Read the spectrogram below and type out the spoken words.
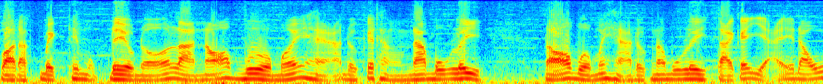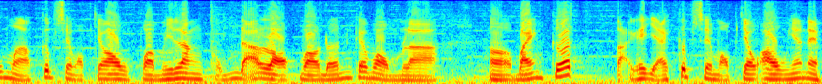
và đặc biệt thêm một điều nữa là nó vừa mới hạ được cái thằng Napoli. Đó vừa mới hạ được Napoli tại cái giải đấu mà cúp C1 châu Âu. Và Milan cũng đã lọt vào đến cái vòng là uh, bán kết tại cái giải cúp C1 châu Âu nhé anh em.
